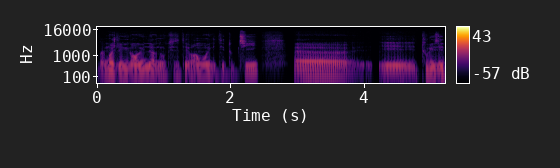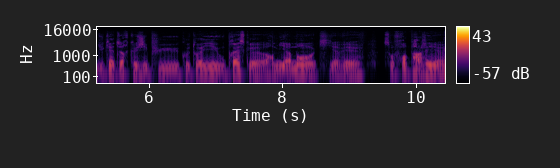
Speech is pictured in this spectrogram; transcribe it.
bah moi, je l'ai eu en une œuvre, donc c'était vraiment. Il était tout petit. Euh, et tous les éducateurs que j'ai pu côtoyer, ou presque, hormis Amand, qui avait son franc-parler. Euh,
